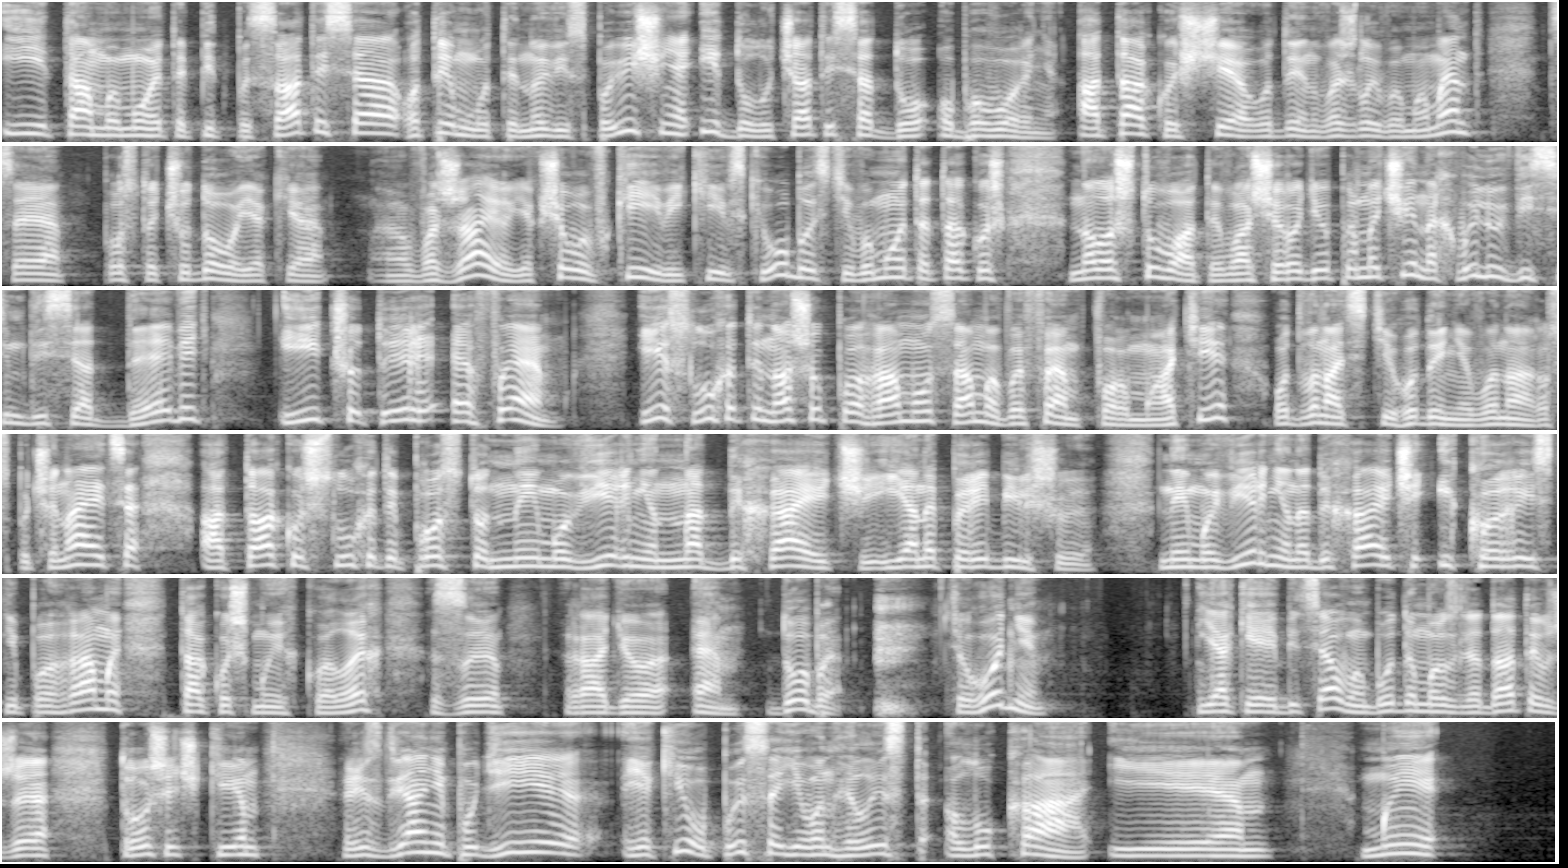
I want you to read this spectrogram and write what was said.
І там ви можете підписатися, отримувати нові сповіщення і долучатися до обговорення. А також ще один важливий момент це просто чудово, як я е, вважаю. Якщо ви в Києві, Київській області, ви можете також налаштувати ваші радіоприймачі на хвилю 89 і 4 FM. І слухати нашу програму саме в FM форматі. О 12-й годині вона розпочинається. А також слухати просто неймовірні, надихаючі, і я не перебільшую, неймовірні, надихаючі і корисні програми також моїх колег з Радіо М. Добре, сьогодні Як я і обіцяв, ми будемо розглядати вже трошечки різдвяні події, які описує євангелист Лука. І ми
